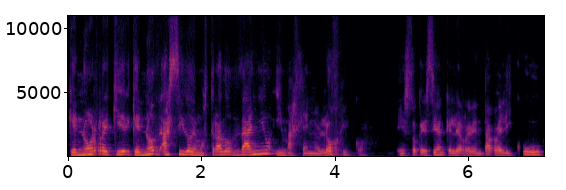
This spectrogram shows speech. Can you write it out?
que no, requiere, que no ha sido demostrado daño imagenológico. Eso que decían que le reventaba el IQ,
